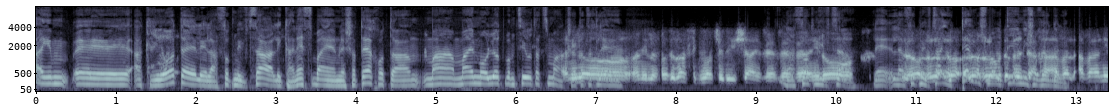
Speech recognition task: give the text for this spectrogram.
האם אה, הקריאות האלה לעשות מבצע, להיכנס בהם, לשטח אותם, מה, מה הן מעולות במציאות עצמה? אני כשאתה צריך ל... לא, אני לא, זה לא הסגנון שלי, ישי, ו- לעשות ואני מבצע, לא... לעשות לא- מבצע לא- יותר לא- לא משמעותי משובר גלים. אבל, אבל אני,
